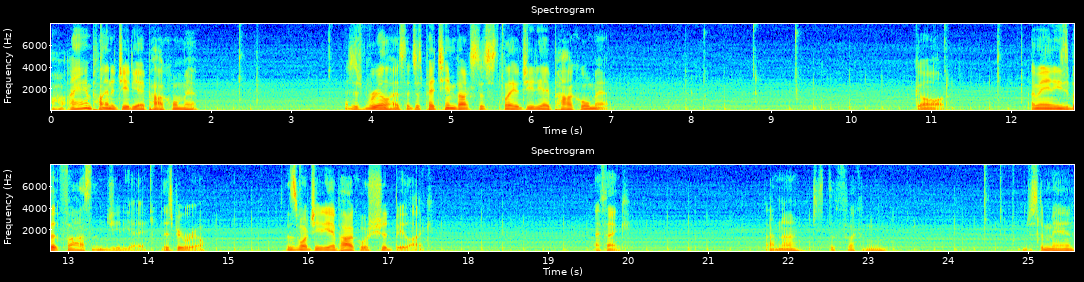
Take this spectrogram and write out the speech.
Oh, I am playing a GTA parkour map. I just realized I just paid 10 bucks to just play a GTA parkour map. God. I mean, he's a bit faster than GTA. Let's be real. This is what GTA parkour should be like. I think. I don't know. Just a fucking. I'm just a man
